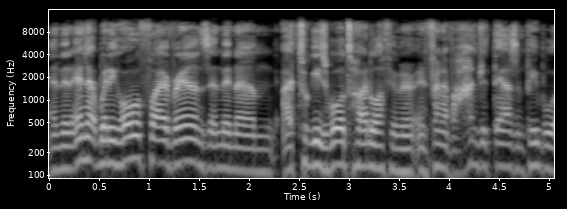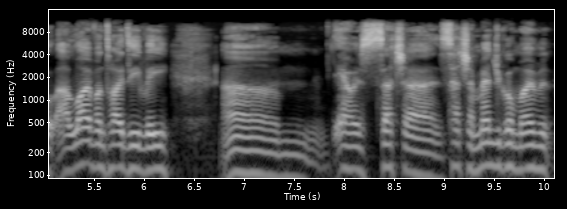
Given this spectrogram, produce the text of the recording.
and then end up winning all five rounds. And then um, I took his world title off him in front of hundred thousand people uh, live on Thai TV. Um, yeah, it was such a such a magical moment.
